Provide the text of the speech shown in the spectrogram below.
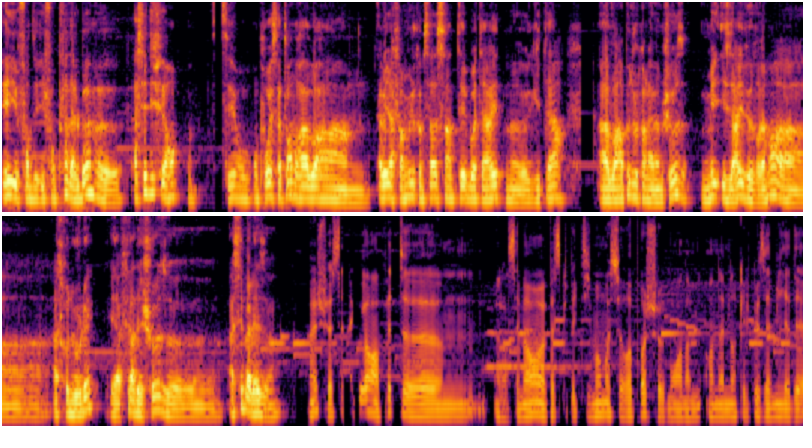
et ils font, ils font plein d'albums euh, assez différents. On, pourrait s'attendre à avoir un, avec la formule comme ça, synthé, boîte à rythme, guitare, à avoir un peu tout le temps la même chose, mais ils arrivent vraiment à se renouveler et à faire des choses assez balèzes. Ouais, je suis assez d'accord. En fait, alors c'est marrant, parce qu'effectivement, moi, ce reproche, bon, en amenant quelques amis à des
